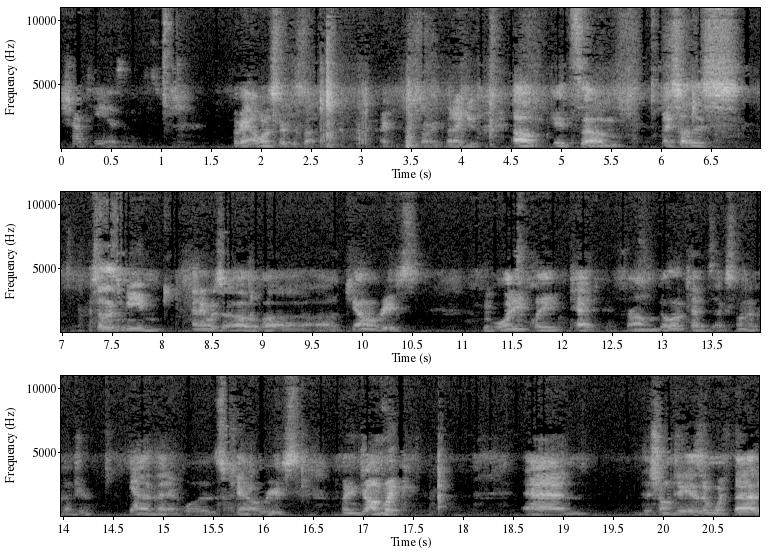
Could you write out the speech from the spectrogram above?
Shantaeisms. Okay, I want to start this off. I'm sorry, but I do. Um, it's um, I saw this, I saw this meme, and it was of uh, uh, Keanu Reeves when he played Ted from Bill and Ted's Excellent Adventure, Yeah. and then it was Keanu Reeves playing John Wick, and the Shantaeism with that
